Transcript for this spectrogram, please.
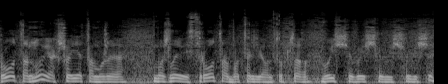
рота. Ну, якщо є там вже можливість рота, батальйон, тобто вище, вище, вище, вище.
